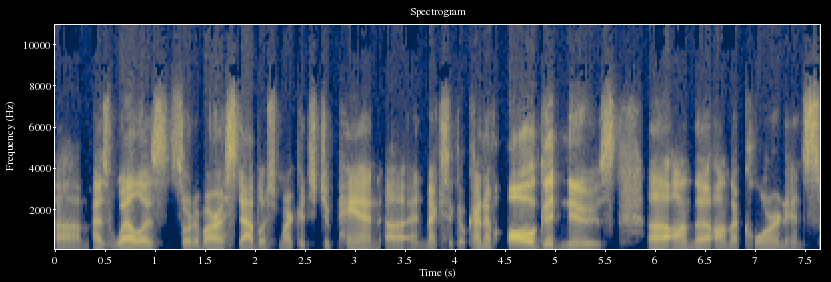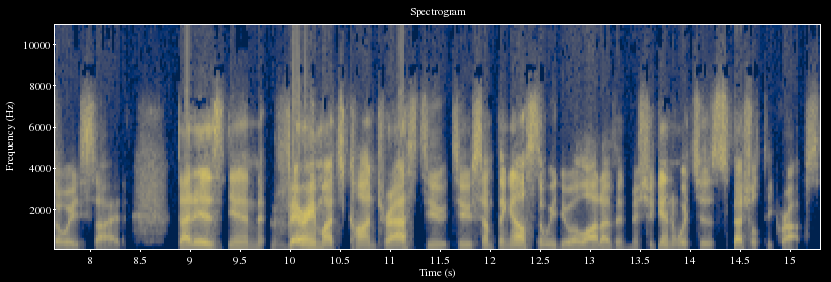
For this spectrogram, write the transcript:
um, as well as sort of our established markets japan uh, and mexico. Kind of all good news uh, on the on the corn and soy side that is in very much contrast to, to something else that we do a lot of in Michigan, which is specialty crops,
